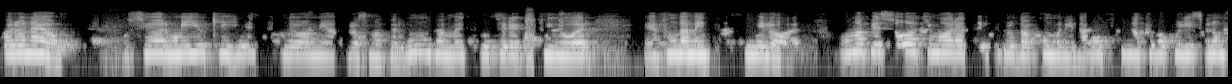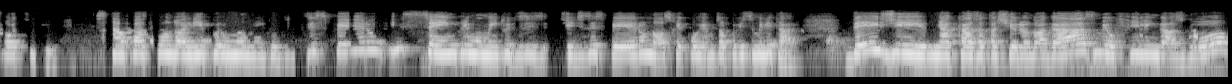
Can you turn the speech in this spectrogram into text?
Coronel, o senhor meio que respondeu a minha próxima pergunta, mas gostaria que o senhor é, fundamentasse melhor. Uma pessoa que mora dentro da comunidade na qual a polícia não pode subir, está passando ali por um momento de desespero e sempre em momento de desespero nós recorremos à polícia militar. Desde minha casa está cheirando a gás, meu filho engasgou,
